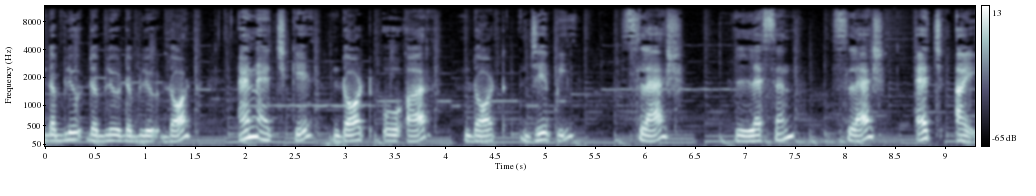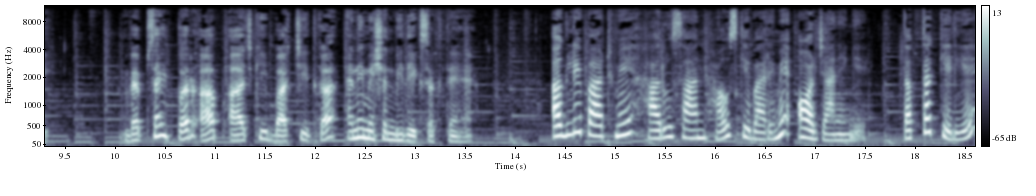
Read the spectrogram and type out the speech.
www.nhk.or.jp slash lesson slash H I website पर आप आज की बातचीत का एनिमेशन भी देख सकते हैं। अगले पाठ में हारूसान हाउस के बारे में और जानेंगे। तब तक के लिए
